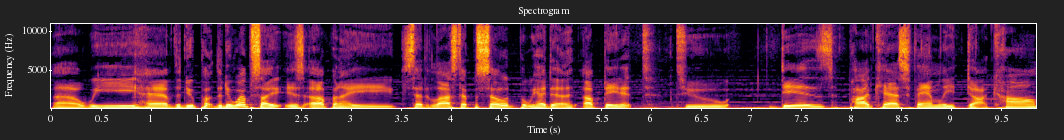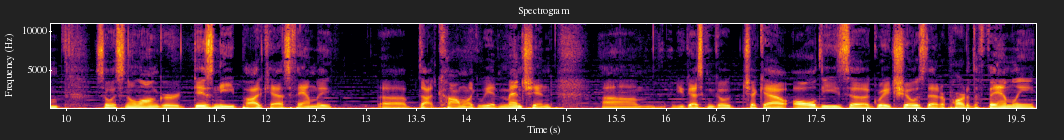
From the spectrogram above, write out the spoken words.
Uh, we have the new pu- the new website is up, and I said it last episode, but we had to update it to dispodcastfamily.com. So it's no longer Disney Podcast Family uh, like we had mentioned. Um, and you guys can go check out all these uh, great shows that are part of the family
